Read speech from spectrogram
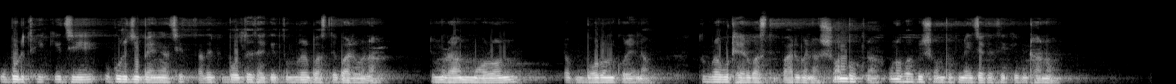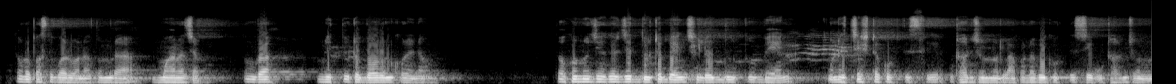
উপর থেকে যে, উপরে যে ব্যাঙ আছে, তাদেরকে বলতে থাকে, তোমরা বাঁচতে পারবে না। তোমরা মরণ, বরণ করে নাও। তোমরা উঠে আর বাঁচতে পারবে না, সম্ভব না, কোনোভাবেই সম্ভব না এই জায়গা থেকে উঠানো। তোমরা বাঁচতে পারবে না, তোমরা মারা যাও তোমরা মৃত্যুটা বরণ করে নাও। তখন ওই জায়গার যে দুটো ব্যাঙ ছিল, দুটো ব্যাঙ অনেক চেষ্টা করতেছে ওঠার জন্য, লাফালাফি করতেছে ওঠার জন্য।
